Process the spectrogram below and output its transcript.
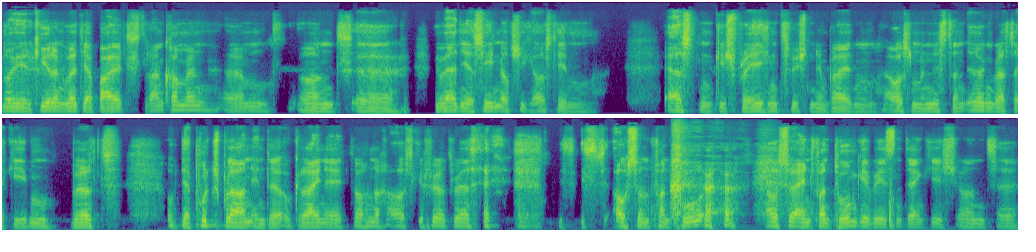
Neue Regierung wird ja bald drankommen ähm, und äh, wir werden ja sehen, ob sich aus den ersten Gesprächen zwischen den beiden Außenministern irgendwas ergeben wird, ob der Putschplan in der Ukraine doch noch ausgeführt wird. es ist auch so ein Phantom, auch so ein Phantom gewesen, denke ich. Und äh,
